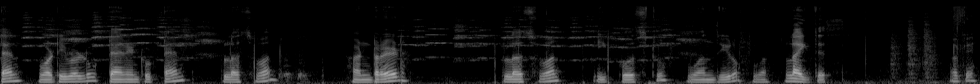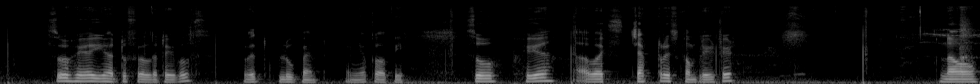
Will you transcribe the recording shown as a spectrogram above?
10 what you will do 10 into 10 plus 1 100 plus 1 equals to 101 like this. Okay. So here you have to fill the tables with blue pen in your copy. So here. Our chapter is completed. Now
